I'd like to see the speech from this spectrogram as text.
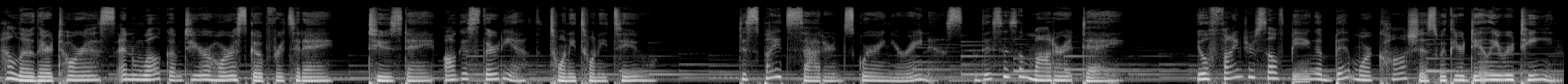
Hello there, Taurus, and welcome to your horoscope for today, Tuesday, August 30th, 2022. Despite Saturn squaring Uranus, this is a moderate day. You'll find yourself being a bit more cautious with your daily routine.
